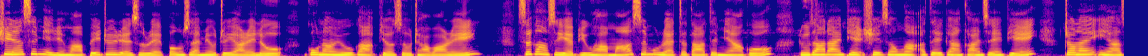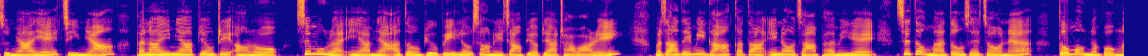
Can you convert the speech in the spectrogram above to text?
ရှေ့ရန်စစ်မြေပြင်မှာပေးတွေ့တယ်ဆိုတဲ့ပုံစံမျိုးတွေ့ရတယ်လို့ကိုနောင်ရိုးကပြောဆိုထားပါတယ်။ စစ်ကောင်စီရဲ့ပြူဟာမှာစစ်မှုရတပ်သားတင်များကိုလူသားတိုင်းဖြင့်ရှေ့ဆုံးကအသေးခံခိုင်းခြင်းဖြင့်တော်လိုင်းအင်အားစုများရဲ့ကြီးများဗဏ္ဍာရေးများပြုံးတိအောင်လို့စစ်မှုရန်အင်အားများအုံပြုပြီးလှုံ့ဆော်နေကြောင်းပြောပြထားပါရယ်။မကြသေးမီကကတာအင်းတော်ကြားဖမ်းမိတဲ့စစ်တုံးမှန်30ကျော်နဲ့သုံးပုံနှစ်ပုံက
